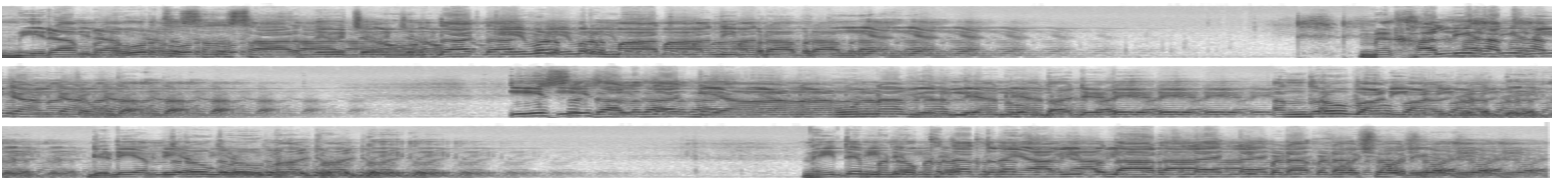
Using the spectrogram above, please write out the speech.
ਮੇਰਾ ਮਨੋਰਥ ਸੰਸਾਰ ਦੇ ਵਿੱਚ ਆਉਣ ਦਾ ਕੇਵਲ ਪਰਮਾਤਮਾ ਦੀ ਪ੍ਰਾਪਤੀ ਹੈ। ਮੈਂ ਖਾਲੀ ਹੱਥ ਨਹੀਂ ਜਾਣਾ ਚਾਹੁੰਦਾ। ਇਸ ਗੱਲ ਦਾ ਗਿਆਨ ਉਹਨਾਂ ਵਿਰਲਿਆਂ ਨੂੰ ਹੁੰਦਾ ਜਿਹੜੇ ਅੰਦਰੋਂ ਬਾਣੀ ਨਾਲ ਜੁੜਦੇ, ਜਿਹੜੇ ਅੰਦਰੋਂ ਗੁਰੂ ਨਾਲ ਜੁੜਦੇ। ਨਹੀਂ ਤੇ ਮਨੁੱਖ ਦਾ ਦੁਨਿਆਵੀ ਪਦਾਰਥ ਲੈ ਕੇ ਬੜਾ ਖੁਸ਼ ਹੋ ਰਿਹਾ ਹੈ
